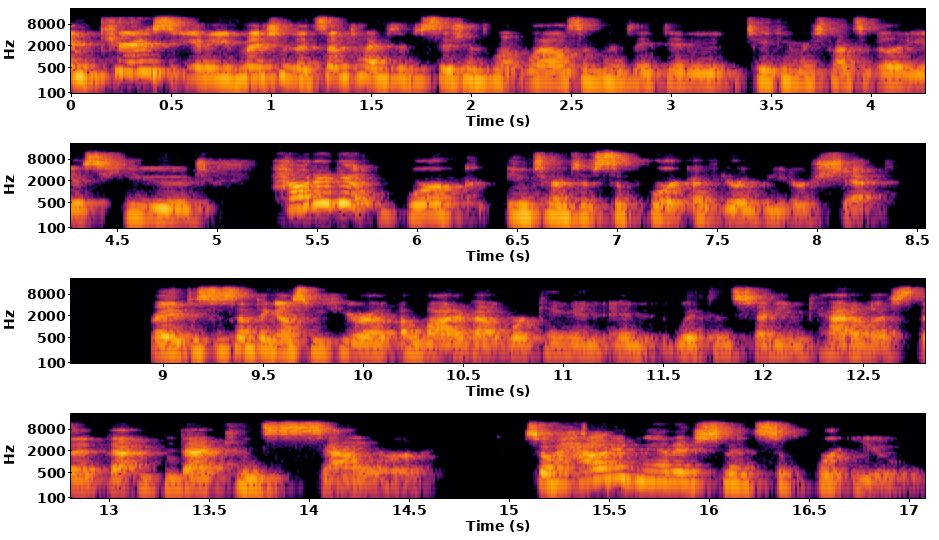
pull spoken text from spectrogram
i'm curious you know you've mentioned that sometimes the decisions went well sometimes they didn't taking responsibility is huge how did it work in terms of support of your leadership? Right. This is something else we hear a, a lot about working in, in, with and studying Catalyst that that mm-hmm. that can sour. So how did management support you?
